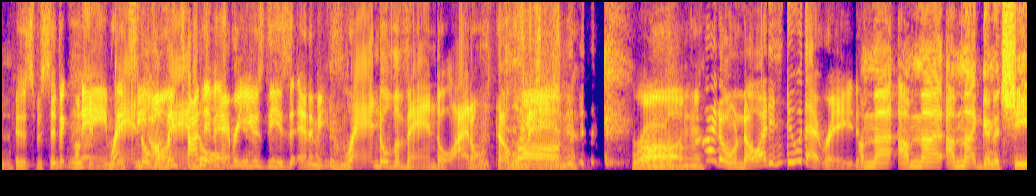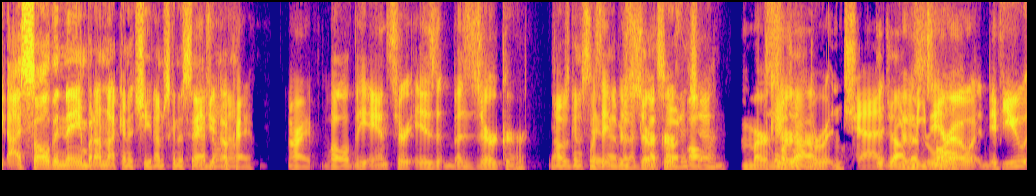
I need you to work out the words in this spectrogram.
Yep. There's a specific Fucking name. It's the the only time they've ever used these enemies. Randall the Vandal. I don't know. Wrong. man. Wrong. I don't know. I didn't do that raid. I'm not. I'm not. I'm not gonna cheat. I saw the name, but I'm not gonna cheat. I'm just gonna say Did I don't know. okay. All right. Well, the answer is Berserker. I was gonna say Was a that, but I- I saw Berserker it in chat. fallen. Merc Good fucking job. threw it in chat. Good job, It was everyone. zero. If you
